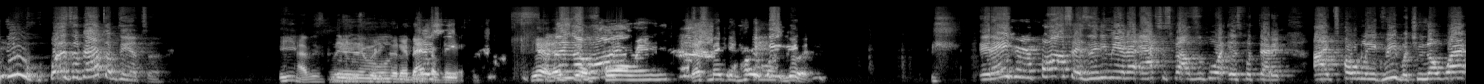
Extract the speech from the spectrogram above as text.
he do? What is a backup dancer? He, Obviously, he was pretty good at Yeah, backup she- dancing. Yeah, that's still of pouring. That's making her look good. And Adrian Farr says any man that asks for spousal support is pathetic. I totally agree, but you know what?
